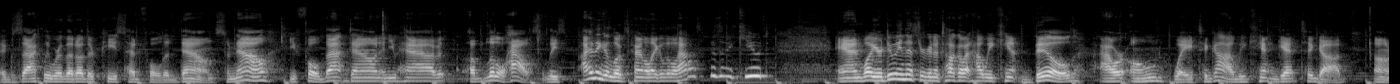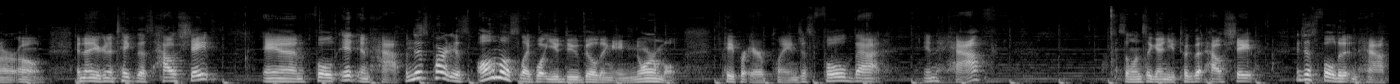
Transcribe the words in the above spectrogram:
exactly where that other piece had folded down. So now you fold that down and you have a little house. At least I think it looks kind of like a little house. Isn't it cute? And while you're doing this, you're gonna talk about how we can't build our own way to God. We can't get to God on our own. And now you're gonna take this house shape and fold it in half. And this part is almost like what you do building a normal paper airplane. Just fold that in half. So once again, you took that house shape, and just folded it in half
